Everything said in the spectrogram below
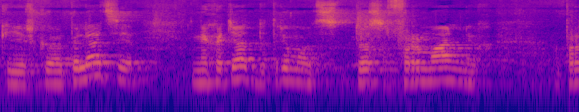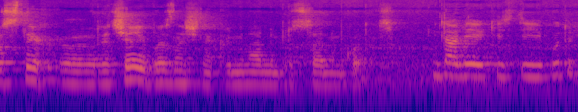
Київської апеляції не хочуть дотримуватися досить формальних, простих е, речей, визначених кримінальним процесуальним кодексом. Далі якісь дії будуть?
